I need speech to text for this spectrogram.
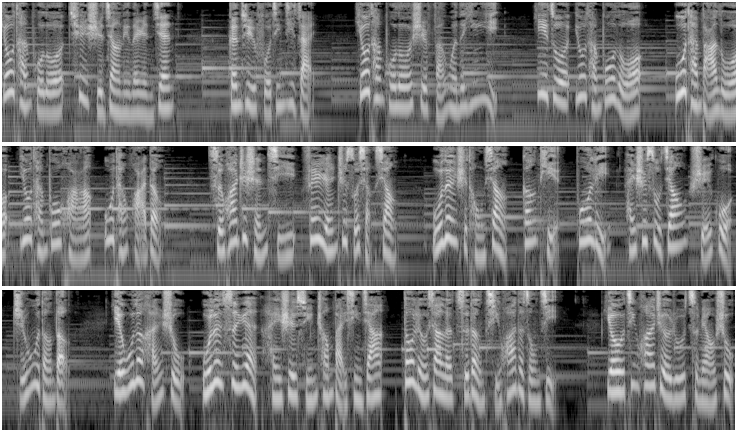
幽檀婆罗确实降临了人间。根据佛经记载，幽檀婆罗是梵文的音译，译作优昙波罗、乌檀拔罗、优昙波华、乌昙华等。此花之神奇，非人之所想象。无论是铜像、钢铁。玻璃还是塑胶、水果、植物等等，也无论寒暑，无论寺院还是寻常百姓家，都留下了此等奇花的踪迹。有进花者如此描述：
